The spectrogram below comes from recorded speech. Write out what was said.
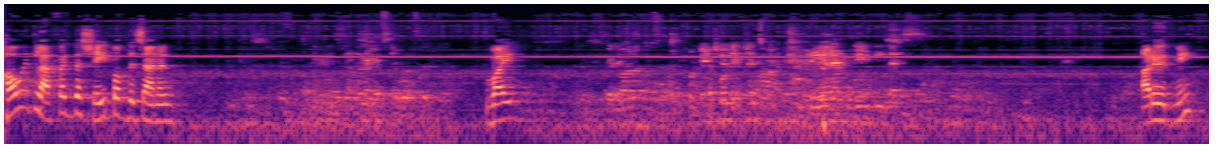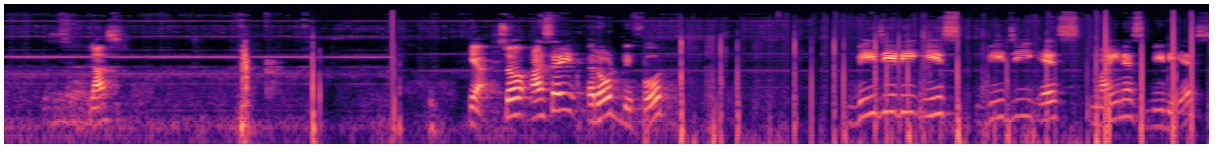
how it will affect the shape of the channel? Why? Potential difference between drain and gate less. are you with me? Last? Yeah so as i wrote before vgd is vgs minus vds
